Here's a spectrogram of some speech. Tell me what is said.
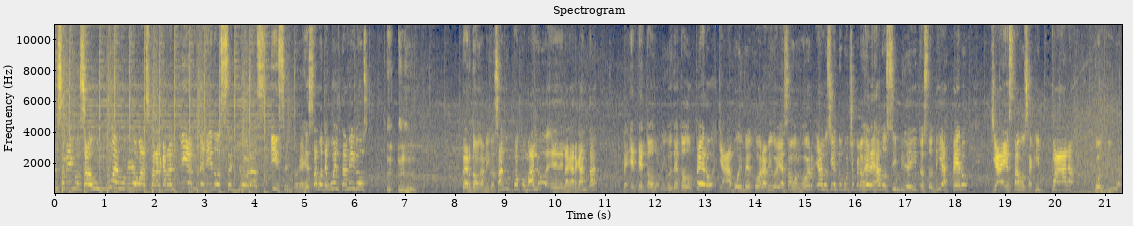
Bienvenidos amigos a un nuevo video más para el canal. Bienvenidos señoras y señores. Estamos de vuelta amigos. Perdón amigos, ando un poco malo eh, de la garganta. De, de, todo amigos, de todo Pero ya voy mejor amigos, ya estamos mejor. Ya lo siento mucho que los he dejado sin videito estos días Pero ya estamos aquí para continuar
